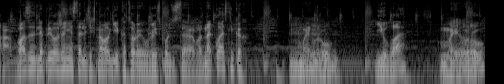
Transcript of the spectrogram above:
А базой для приложения стали технологии, которые уже используются в Одноклассниках, Mail.ru, Юла, Mail.ru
